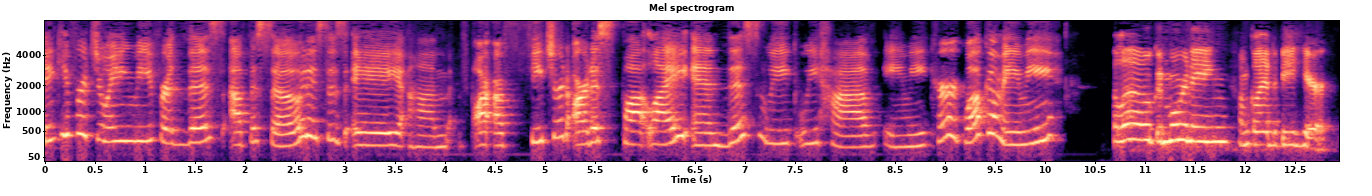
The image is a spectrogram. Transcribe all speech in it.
Thank you for joining me for this episode. This is a um, our, our, featured artist spotlight, and this week we have Amy Kirk. Welcome, Amy. Hello. Good morning. I'm glad to be here.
